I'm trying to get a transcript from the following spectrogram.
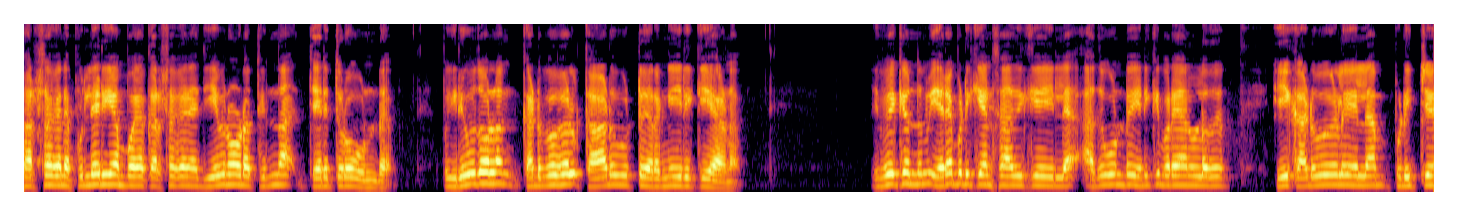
കർഷകനെ പുല്ലരിയാൻ പോയ കർഷകനെ ജീവനോടെ തിന്ന ചരിത്രവും ഉണ്ട്. അപ്പോൾ ഇരുപതോളം കടുവകൾ കാടുവിട്ട് ഇറങ്ങിയിരിക്കുകയാണ്. ഇവയ്ക്കൊന്നും ഇര പിടിക്കാൻ സാധിക്കുകയില്ല. അതുകൊണ്ട് എനിക്ക് പറയാനുള്ളത് ഈ കടുവകളെയെല്ലാം പിടിച്ച്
